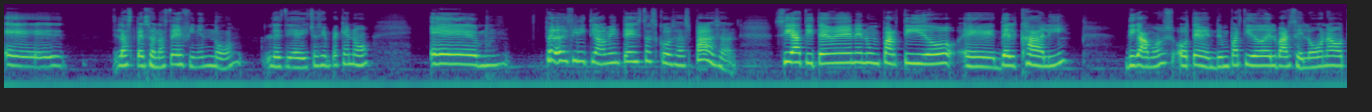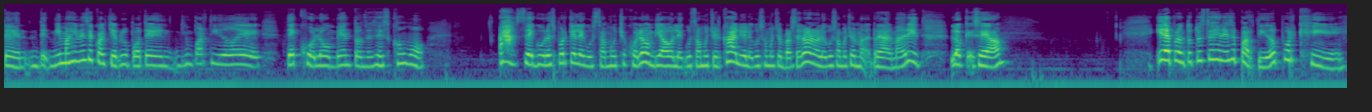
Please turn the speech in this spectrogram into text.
eh, las personas te definen, no, les he dicho siempre que no, em, pero definitivamente estas cosas pasan. Si a ti te ven en un partido eh, del Cali, digamos, o te ven de un partido del Barcelona, o te ven, imagínense cualquier grupo, o te ven de un partido de, de Colombia, entonces es como, ah, seguro es porque le gusta mucho Colombia, o le gusta mucho el Cali, o le gusta mucho el Barcelona, o le gusta mucho el Real Madrid, lo que sea. Y de pronto tú estés en ese partido porque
